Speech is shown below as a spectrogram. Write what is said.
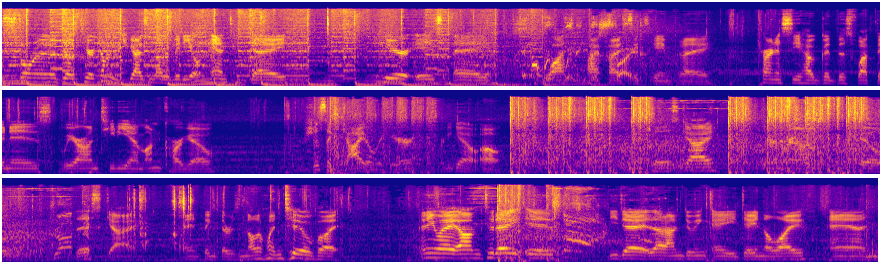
guys, it's Golden Joke here, coming to you guys another video, and today, here is a SWAT 556 gameplay. Trying to see how good this weapon is. We are on TDM, on cargo. There's just a guy over here. Where'd he go? Oh. I'm gonna kill this guy, turn around, kill this guy. I didn't think there was another one too, but... Anyway, um, today is the day that I'm doing a day in the life, and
